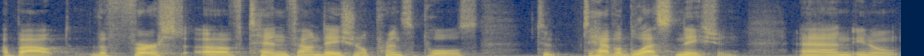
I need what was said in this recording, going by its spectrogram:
about the first of 10 foundational principles to, to have a blessed nation. And, you know,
